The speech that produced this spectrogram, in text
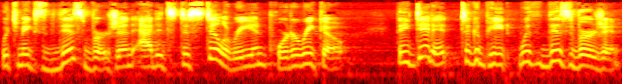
which makes this version at its distillery in Puerto Rico. They did it to compete with this version,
